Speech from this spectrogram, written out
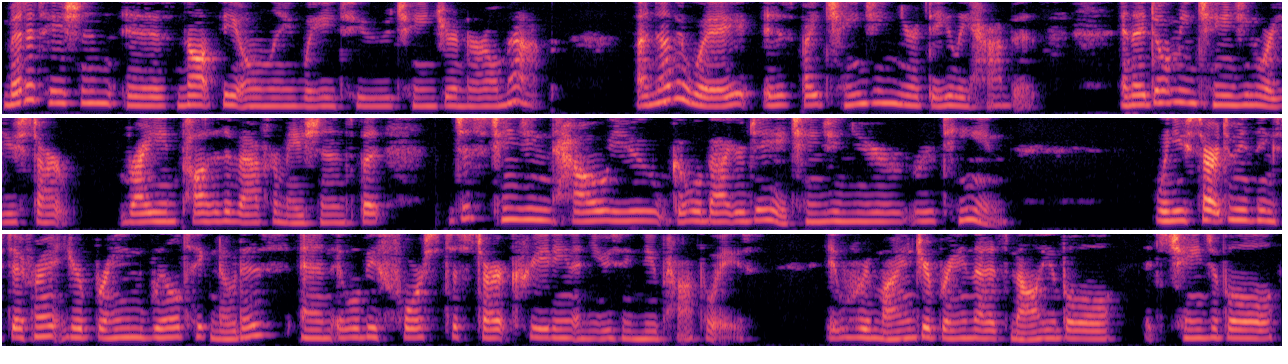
meditation is not the only way to change your neural map. Another way is by changing your daily habits. And I don't mean changing where you start writing positive affirmations, but just changing how you go about your day, changing your routine. When you start doing things different, your brain will take notice and it will be forced to start creating and using new pathways. It will remind your brain that it's malleable, it's changeable,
